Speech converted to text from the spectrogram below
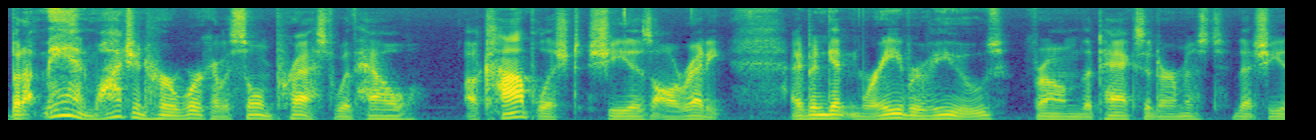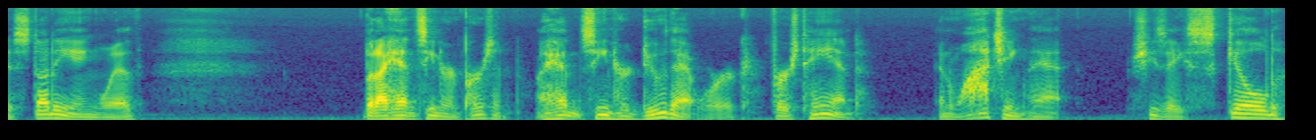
But uh, man, watching her work, I was so impressed with how accomplished she is already. I've been getting rave reviews from the taxidermist that she is studying with, but I hadn't seen her in person. I hadn't seen her do that work firsthand. And watching that, she's a skilled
